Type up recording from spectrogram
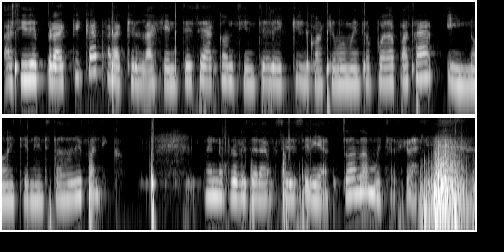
así de práctica para que la gente sea consciente de que en cualquier momento pueda pasar y no estén en estado de pánico. Bueno, profesora, pues eso sería todo. Muchas gracias.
